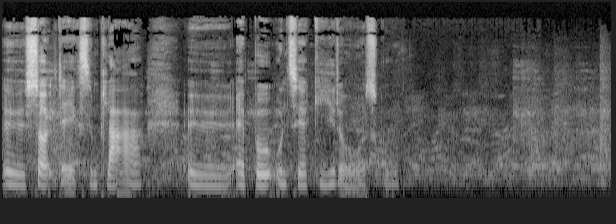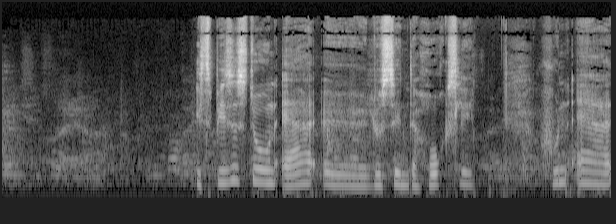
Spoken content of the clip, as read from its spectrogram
øh, solgte eksemplarer øh, af bogen til at give et overskud. I spisestuen er øh, Lucinda Huxley. Hun er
